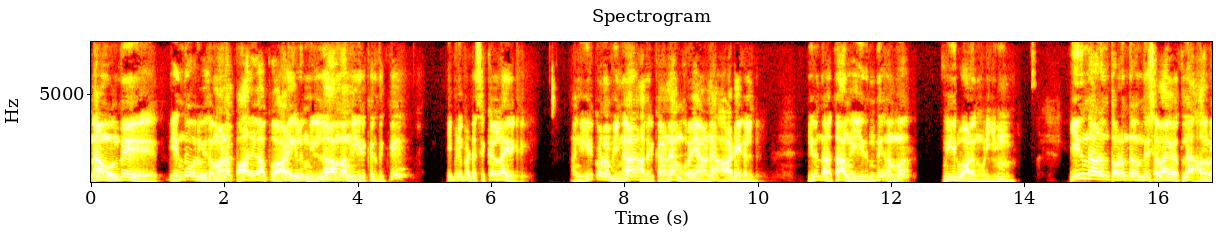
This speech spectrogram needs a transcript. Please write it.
நாம் வந்து எந்த ஒரு விதமான பாதுகாப்பு ஆடைகளும் இல்லாமல் அங்கே இருக்கிறதுக்கு இப்படிப்பட்ட சிக்கல்லாம் இருக்குது அங்கே இருக்கணும் அப்படின்னா அதற்கான முறையான ஆடைகள் இருந்தால் தான் அங்கே இருந்து நம்ம உயிர் வாழ முடியும். இருந்தாலும் தொடர்ந்து வந்து செவ்வாயத்துல அதோட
